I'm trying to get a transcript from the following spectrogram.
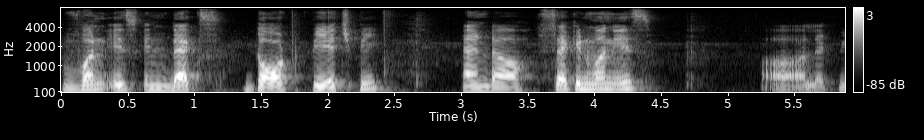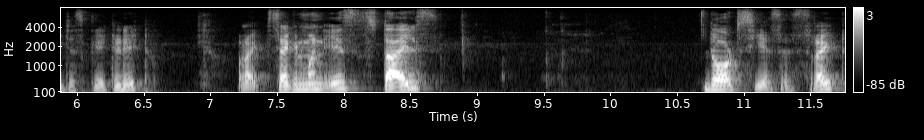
One is index.php and uh, second one is uh, let me just created it. All right. Second one is styles dot css right?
